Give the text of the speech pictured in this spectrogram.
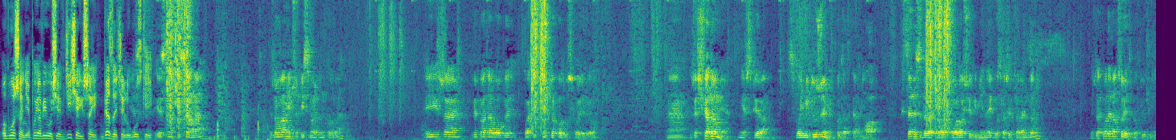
Ogłoszenie pojawiło się w dzisiejszej Gazecie Lubuskiej. Jest napisane, że łamie przepisy meldunkowe i że wypadałoby płacić część dochodu swojego, e, że świadomie nie wspieram swoimi dużymi podatkami. Chcę decydować o, o losie gminy, głosować referendum, ładę nocuję tylko w Kiełpinie.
